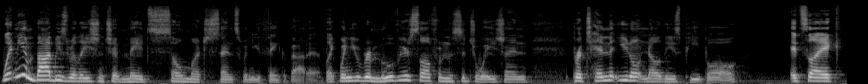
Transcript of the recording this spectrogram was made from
Whitney and Bobby's relationship made so much sense when you think about it. Like when you remove yourself from the situation, pretend that you don't know these people. It's like,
